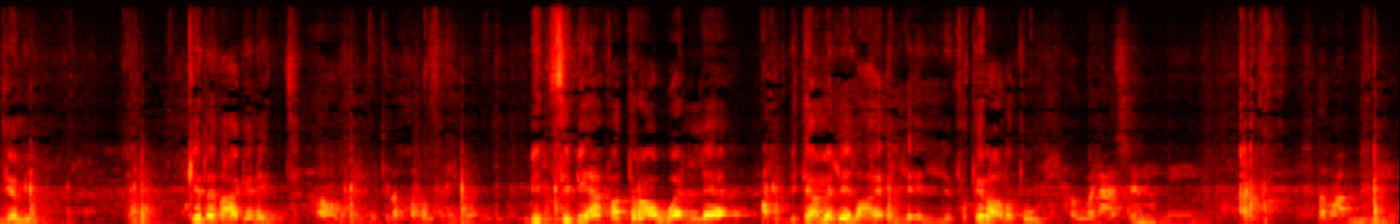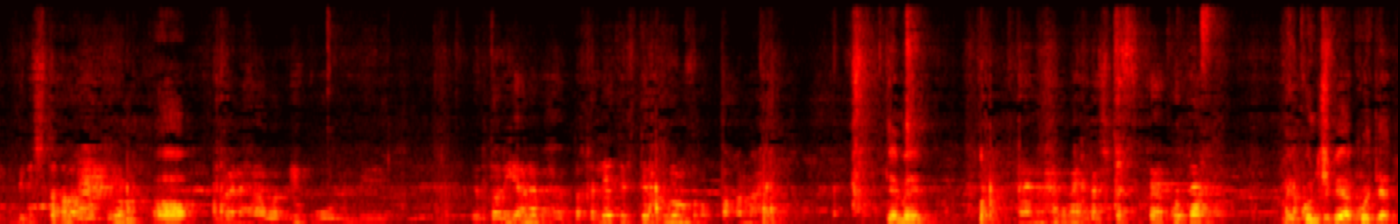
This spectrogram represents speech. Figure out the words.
جميل. كده اتعجنت آه هي كده خلاص اهي. بتسيبيها فترة ولا بتعملي الع... ال- الفطيرة على طول؟ هو أنا عشان طبعا بنشتغل على طول. آه. فأنا هوريكم ال- الطريقة أنا بخليها ترتاح وهي متقطعة معايا. تمام. اهم حاجة ما يبقاش بس فيها كتل. ما يكونش فيها كتل.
